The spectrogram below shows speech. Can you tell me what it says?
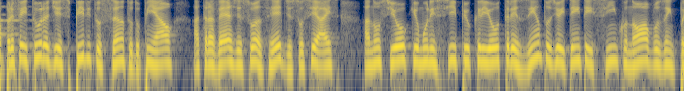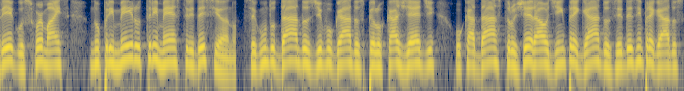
A Prefeitura de Espírito Santo do Pinhal, através de suas redes sociais, anunciou que o município criou 385 novos empregos formais no primeiro trimestre desse ano. Segundo dados divulgados pelo CAGED, o Cadastro Geral de Empregados e Desempregados,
